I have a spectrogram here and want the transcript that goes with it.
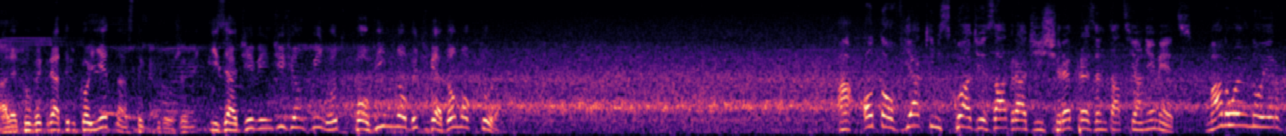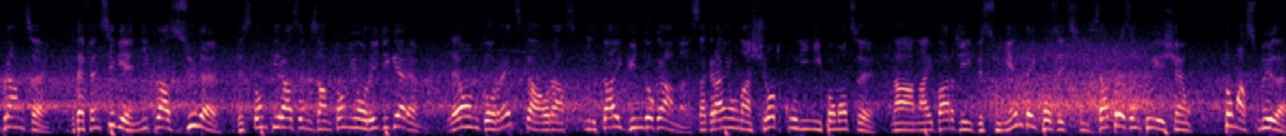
Ale tu wygra tylko jedna z tych drużyn i za 90 minut powinno być wiadomo, która. A oto w jakim składzie zagra dziś reprezentacja Niemiec. Manuel Neuer w bramce. W defensywie Niklas Süle wystąpi razem z Antonio Rüdigerem. Leon Gorecka oraz Ilkay Gündogan zagrają na środku linii pomocy. Na najbardziej wysuniętej pozycji zaprezentuje się Thomas Müller.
